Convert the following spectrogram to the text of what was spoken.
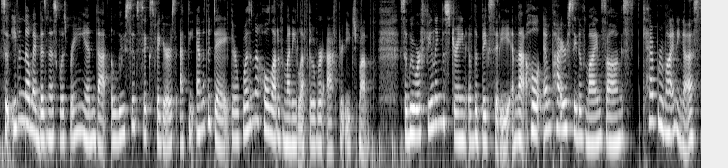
So even though my business was bringing in that elusive six figures, at the end of the day, there wasn't a whole lot of money left over after each month. So we were feeling the strain of the big city and that whole Empire State of Mind song kept reminding us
